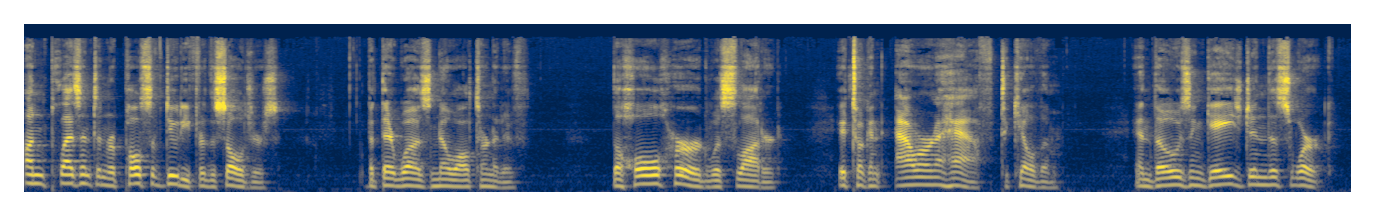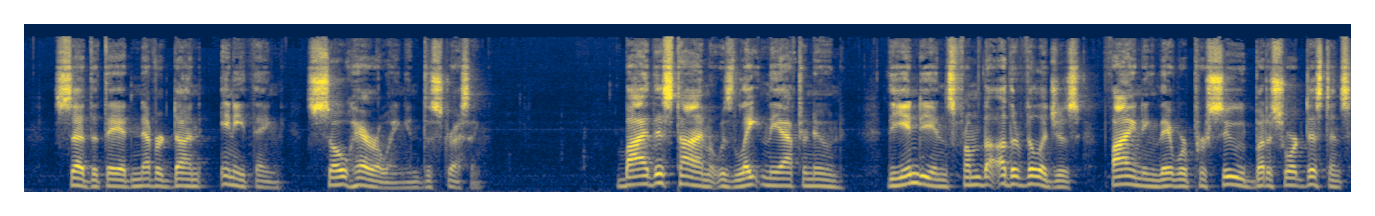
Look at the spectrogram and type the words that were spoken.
unpleasant and repulsive duty for the soldiers, but there was no alternative. The whole herd was slaughtered. It took an hour and a half to kill them, and those engaged in this work said that they had never done anything so harrowing and distressing. By this time it was late in the afternoon. The Indians from the other villages, finding they were pursued but a short distance,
